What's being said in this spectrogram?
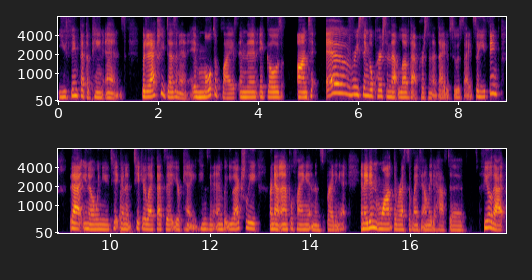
you think that the pain ends, but it actually doesn't end. It multiplies and then it goes on to every single person that loved that person that died of suicide. So you think that, you know, when you take gonna take your life, that's it, your pain, pain's gonna end, but you actually are now amplifying it and then spreading it. And I didn't want the rest of my family to have to feel that.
